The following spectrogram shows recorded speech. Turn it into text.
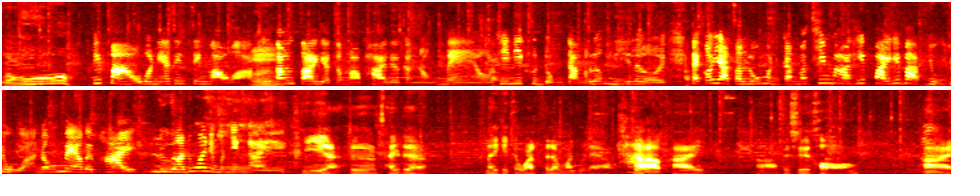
โอ้ พี่เปาวันนี้จริง ๆ เราอะอืมคือตั้งใจอยากจะมาพายเรือกับน้องแมว ครับที่นี่คือโด่งดังเรื่องนี้เลย ครับ แต่ก็อยากจะรู้เหมือนกันว่าที่มาที่ไปที่แบบอยู่ๆอะน้องแมวไปพายเรือด้วยเนี่ยมันยังไงที่อะคือใช้เรือในกิจวัตรประจำวันอยู่แล้วครับพายอ่าไปซื้อของพาย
